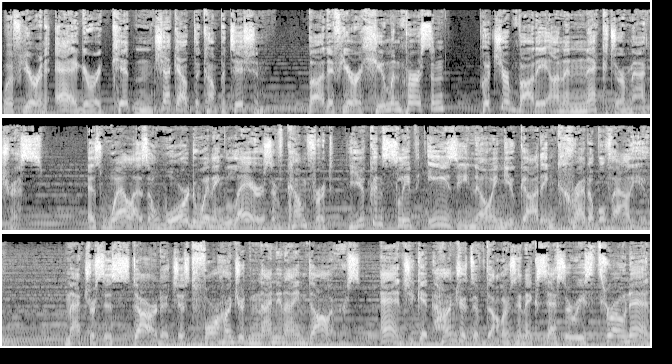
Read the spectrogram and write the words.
Well, if you're an egg or a kitten, check out the competition. But if you're a human person, Put your body on a Nectar mattress. As well as award winning layers of comfort, you can sleep easy knowing you got incredible value. Mattresses start at just $499, and you get hundreds of dollars in accessories thrown in,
